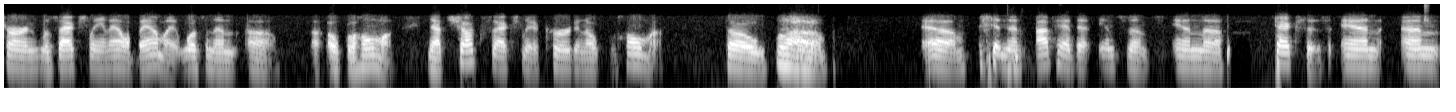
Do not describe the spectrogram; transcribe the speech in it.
turned was actually in Alabama. It wasn't in uh, uh, Oklahoma. Now, Chuck's actually occurred in Oklahoma. So, um, um, and then I've had that instance in uh, Texas, and and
